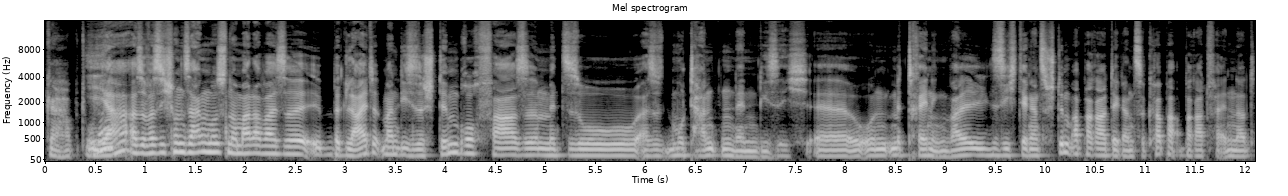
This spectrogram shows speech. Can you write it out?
gehabt, oder? Ja, also was ich schon sagen muss, normalerweise äh, begleitet man diese Stimmbruchphase mit so, also Mutanten nennen die sich, äh, und mit Training, weil sich der ganze Stimmapparat, der ganze Körperapparat verändert,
